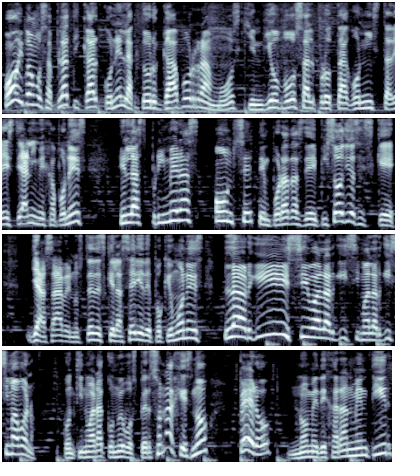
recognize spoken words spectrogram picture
hoy vamos a platicar con el actor Gabo Ramos, quien dio voz al protagonista de este anime japonés en las primeras 11 temporadas de episodios. Es que ya saben ustedes que la serie de Pokémon es larguísima, larguísima, larguísima. Bueno, continuará con nuevos personajes, ¿no? Pero no me dejarán mentir.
